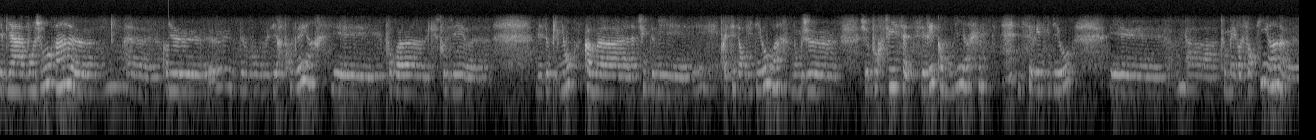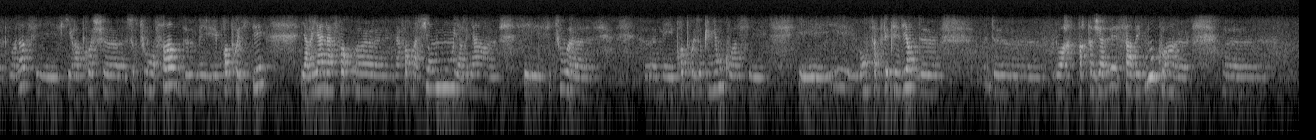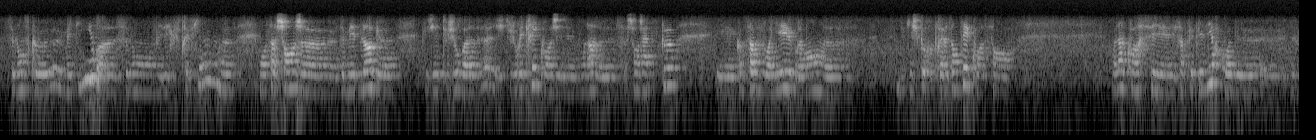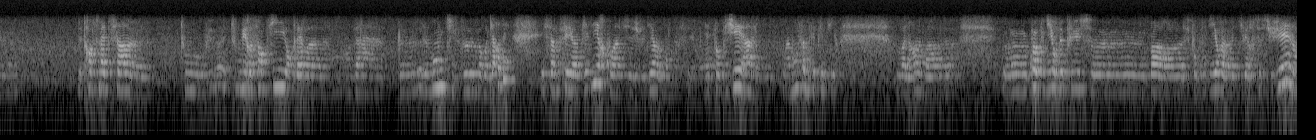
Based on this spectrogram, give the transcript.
Eh bien, bonjour. Hein, euh, euh, de vous y retrouver hein, et pour euh, exposer mes opinions comme à la suite de mes précédentes vidéos. hein. Donc, je, je poursuis cette série, comme on dit, hein, une série de vidéos et tous mes ressentis. C'est ce qui rapproche euh, surtout enfin de mes propres idées. Il n'y a rien euh, d'information, il n'y a rien, euh, c'est tout mes propres opinions, quoi. Et, bon, ça me fait plaisir de, de vouloir partager ça avec vous, quoi. Euh, selon ce que mes dires, selon euh, bon, ça change euh, de mes blogs euh, que j'ai toujours, j'ai toujours écrit, quoi. Bon, ça change un petit peu. Et comme ça, vous voyez vraiment de qui je peux représenter, quoi, sans... Voilà, quoi, c'est, ça me fait plaisir, quoi, de, de, transmettre ça, tous mes ressentis envers, envers le monde qui veut me regarder. Et ça me fait euh, plaisir, quoi. Je veux dire, bon, vous n'êtes pas obligé, hein. Vraiment, ça me fait plaisir. Voilà, bah, euh, euh, quoi vous dire de plus bah, C'est pour vous dire divers sujets, là.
